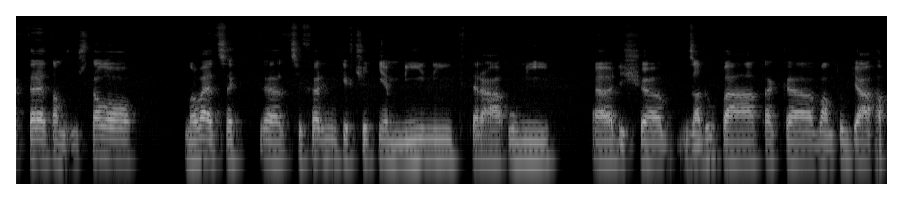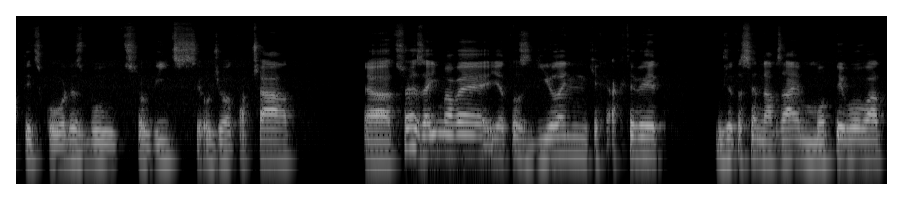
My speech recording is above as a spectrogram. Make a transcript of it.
které tam zůstalo. Nové ciferníky, včetně míny, která umí Eh, když eh, zadupá, tak eh, vám to udělá haptickou odezvu, co víc si od života přát. Co je zajímavé, je to sdílení těch aktivit. Můžete se navzájem motivovat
